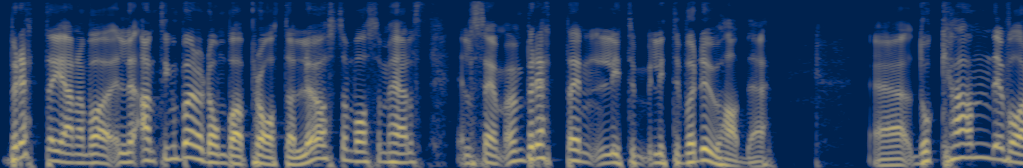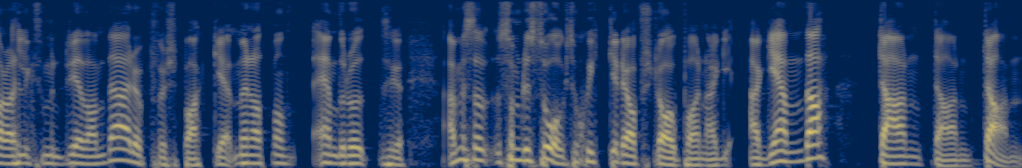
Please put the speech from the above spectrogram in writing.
berätta gärna vad, eller antingen börjar de bara prata löst om vad som helst, eller säga, men berätta lite, lite vad du hade. Eh, då kan det vara liksom redan där uppförsbacke, men att man ändå då, ja, men så, som du såg så skickade jag förslag på en ag- agenda, done, done, done.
